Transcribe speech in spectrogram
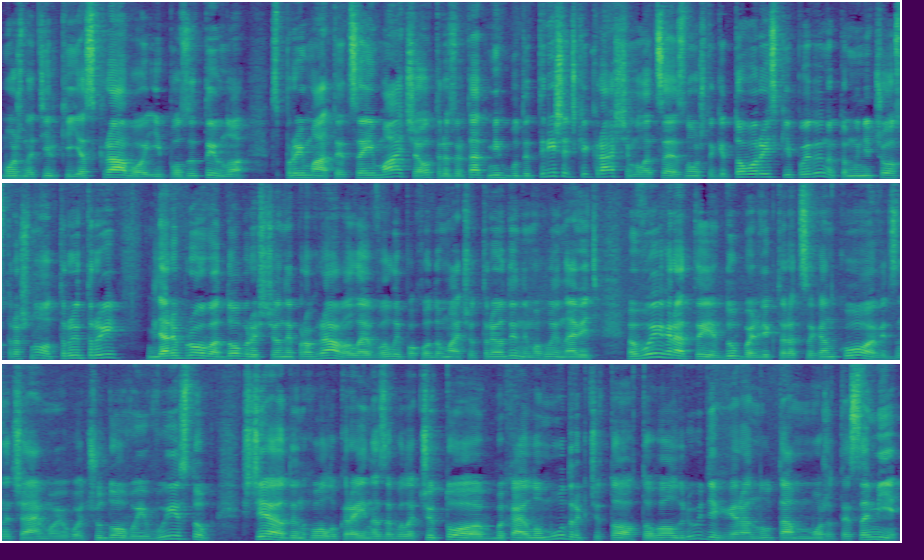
можна тільки яскраво і позитивно сприймати цей матч. А от результат міг бути трішечки кращим, але це знову ж таки товариський поєдинок, тому нічого страшного. 3-3. Для Реброва добре, що не програв, але вели по ходу матчу 3-1 і могли навіть виграти. Дубль Віктора Циганкова. Відзначаємо його чудовий виступ. Ще один гол Україна забила. Чи то Михайло Мудрик, чи то автогол Рюдігера. Ну там можете самі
